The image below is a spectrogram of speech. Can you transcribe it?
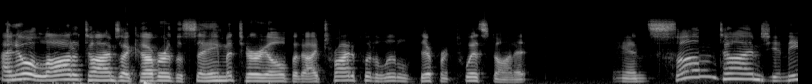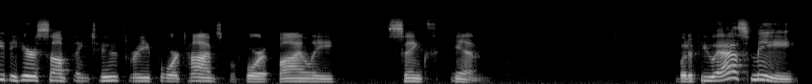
I know a lot of times I cover the same material, but I try to put a little different twist on it. And sometimes you need to hear something two, three, four times before it finally sinks in. But if you ask me,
